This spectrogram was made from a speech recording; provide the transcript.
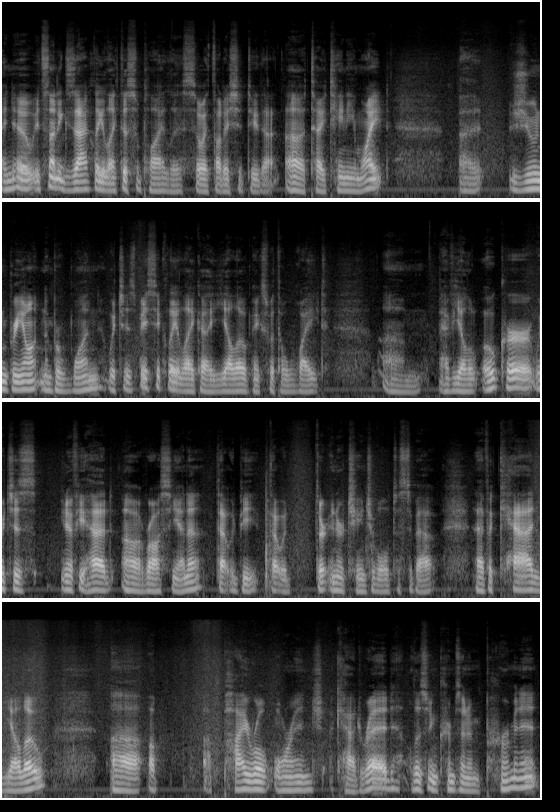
I know it's not exactly like the supply list, so I thought I should do that. Uh, titanium white, uh, Jaune Brillant number one, which is basically like a yellow mixed with a white. Um, I have yellow ochre, which is, you know, if you had uh, raw sienna, that would be, that would, they're interchangeable just about. I have a cad yellow, uh, a a Pyrrole Orange, a Cad Red, Alizarin Crimson, and Permanent.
